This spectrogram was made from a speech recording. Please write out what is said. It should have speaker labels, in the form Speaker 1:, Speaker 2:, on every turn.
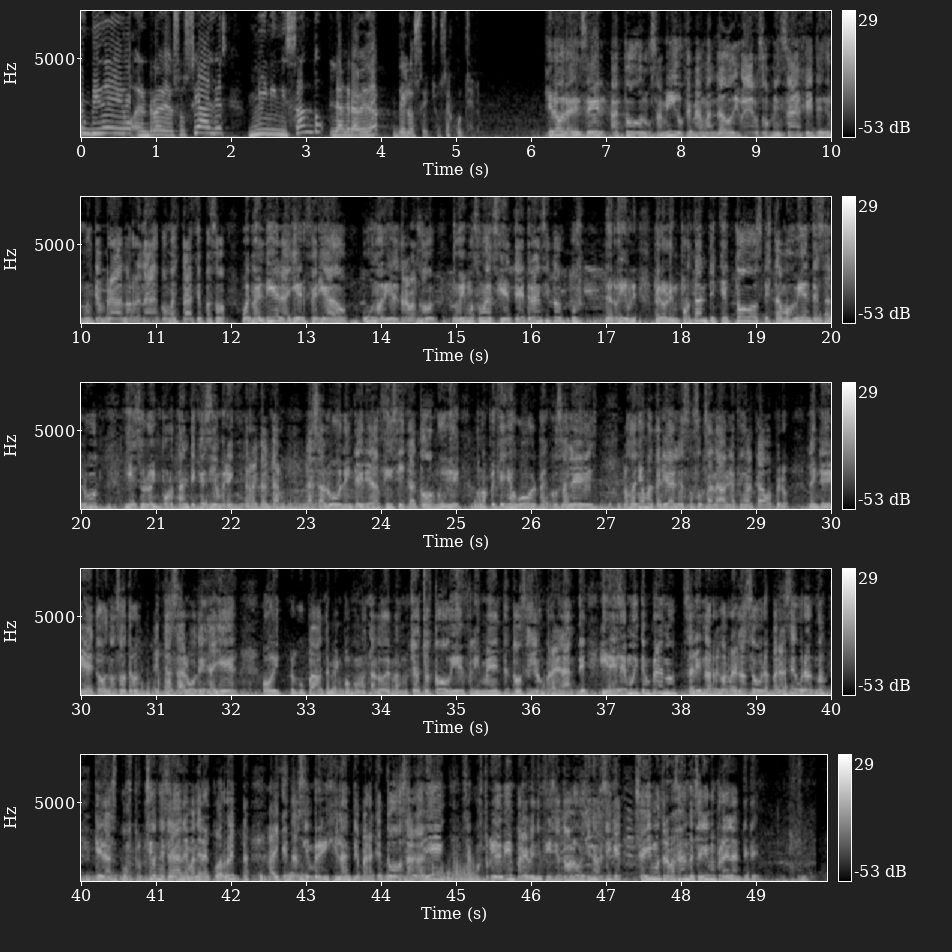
Speaker 1: un video en redes sociales minimizando la gravedad de los hechos. Escúchelo.
Speaker 2: Quiero agradecer a todos los amigos que me han mandado diversos mensajes desde muy temprano. Renan, ¿cómo estás? ¿Qué pasó? Bueno, el día de ayer, feriado, uno, Día del Trabajador, tuvimos un accidente de tránsito. Uf, terrible. Pero lo importante es que todos estamos bien de salud y eso es lo importante que siempre hay que recalcar. La salud, la integridad física, todo muy bien. Unos pequeños golpes, cosas leves. Los daños materiales son subsanables al fin y al cabo, pero la integridad de todos nosotros está a salvo. Desde ayer, hoy, preocupado también por cómo están los demás muchachos. Todo bien, felizmente, todos seguimos para adelante y desde muy temprano saliendo a recorrer las obras para asegurarnos que las construcciones se hagan de manera correcta. Hay que estar siempre vigilante para que todo salga bien, se construya bien para el beneficio de todos los vecinos. Así que seguimos trabajando y seguimos para adelante.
